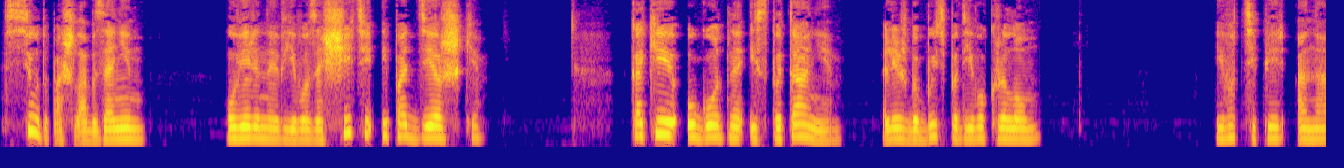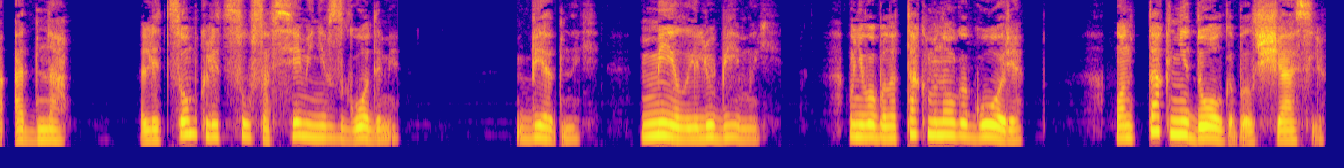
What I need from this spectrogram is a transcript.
всюду пошла бы за ним, уверенная в его защите и поддержке какие угодно испытания, лишь бы быть под его крылом. И вот теперь она одна, лицом к лицу со всеми невзгодами. Бедный, милый, любимый. У него было так много горя. Он так недолго был счастлив.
